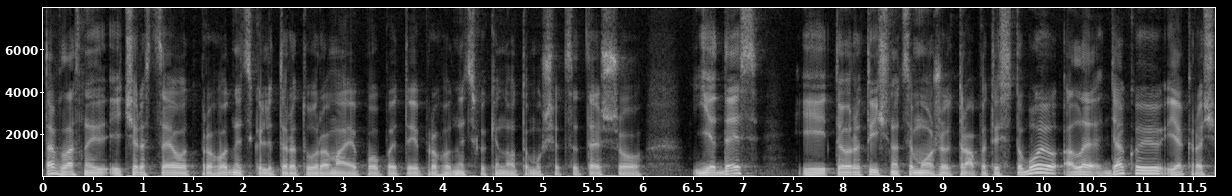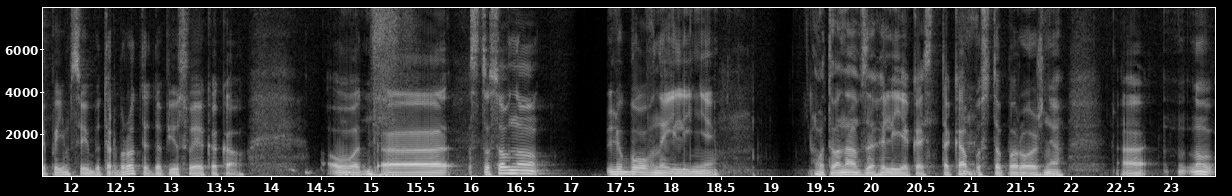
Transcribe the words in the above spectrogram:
Та, власне, і через це от пригодницька література має попит і пригодницьке кіно, тому що це те, що є десь, і теоретично це може трапитись з тобою, але дякую, я краще поїм свій бутерброд і доп'ю своє какао. От, е, Стосовно любовної лінії, от вона взагалі якась така пустопорожня. Ну,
